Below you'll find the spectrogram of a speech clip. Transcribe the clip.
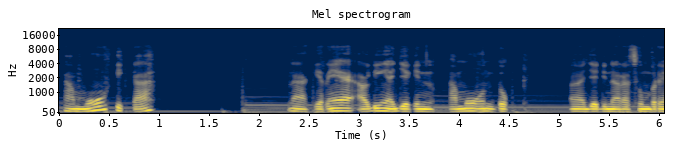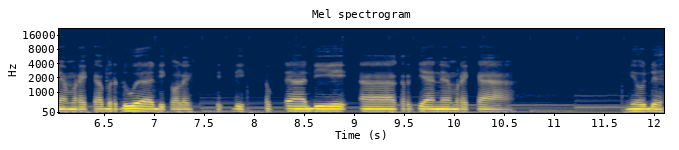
kamu Vika. Nah akhirnya Aldi ngajakin kamu untuk eh, jadi narasumbernya mereka berdua di koleksi di eh, di eh, kerjaannya mereka. Ya udah.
